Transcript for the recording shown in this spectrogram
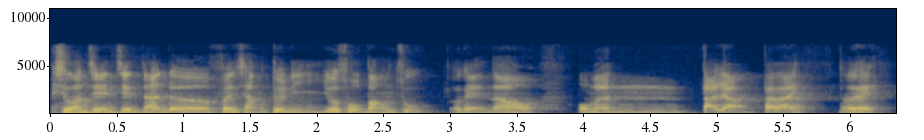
希望今天简单的分享对你有所帮助。OK，那我们大家拜拜。OK。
